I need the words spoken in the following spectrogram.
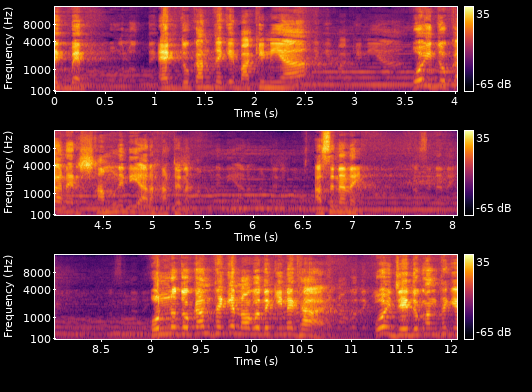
দেখবেন, এক দোকান থেকে বাকি নিয়া ওই দোকানের সামনে দিয়ে আর হাঁটে না। আছে না নাই? অন্য দোকান থেকে নগদে কিনে খায়। ওই যে দোকান থেকে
